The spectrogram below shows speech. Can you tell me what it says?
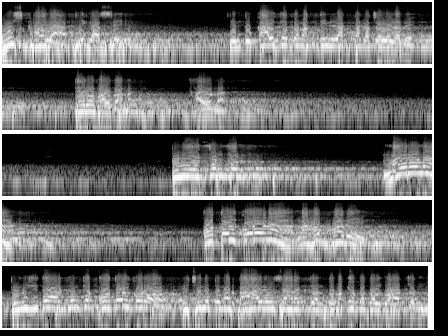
ঘুষ খাইলা, ঠিক আছে, কিন্তু কালকে তোমার তিন লাখ টাকা চলে যাবে। তেরো পাইবা না খায়ও না। তুমি একজনকে মাইরো না, কতল করো না নাহক ভাবে তুমি যদি আরেকজনকে কতল করো, পিছনে তোমার দাঁড়ায় রয়েছে আরেকজন, তোমাকে কতল করার জন্য?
